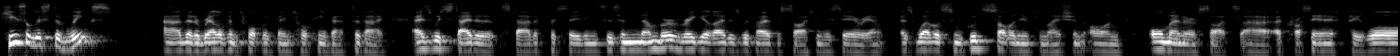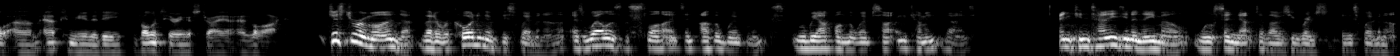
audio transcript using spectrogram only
here's a list of links uh, that are relevant to what we've been talking about today. As we stated at the start of proceedings, there's a number of regulators with oversight in this area, as well as some good solid information on all manner of sites uh, across NFP law, um, our community, Volunteering Australia and the like. Just a reminder that a recording of this webinar, as well as the slides and other web links, will be up on the website in coming days and contained in an email we'll send out to those who registered for this webinar.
